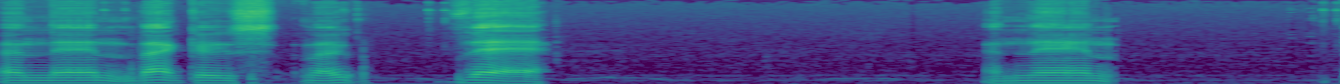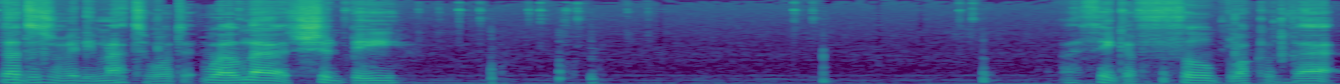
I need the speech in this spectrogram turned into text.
And then that goes, no, there. And then, that doesn't really matter what it, well no, it should be, I think a full block of that.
